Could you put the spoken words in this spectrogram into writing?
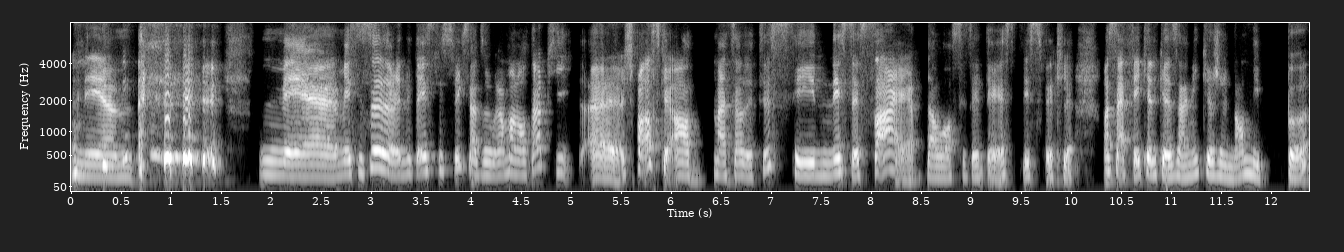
Mais, euh, mais, euh, mais c'est ça, un intérêt spécifique, ça dure vraiment longtemps. Puis euh, je pense qu'en matière d'autisme, c'est nécessaire d'avoir ces intérêts spécifiques-là. Moi, ça fait quelques années que je n'en ai pas.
